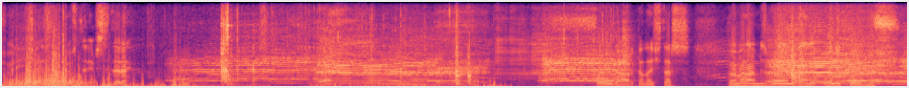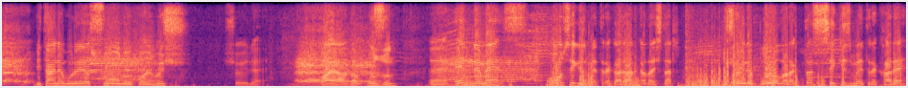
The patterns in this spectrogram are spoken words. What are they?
Şöyle içerisini göstereyim sizlere. Şöyle arkadaşlar. Ömer abimiz buraya bir tane oluk koymuş. Bir tane buraya su oluğu koymuş. Şöyle bayağı da uzun. Ee, enleme 18 metrekare arkadaşlar. Şöyle boy olarak da 8 metrekare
